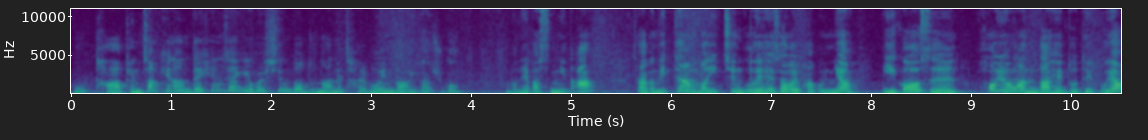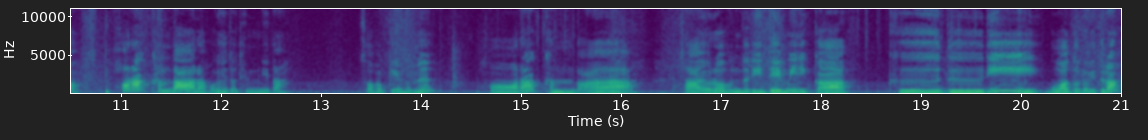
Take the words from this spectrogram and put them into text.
뭐 다 괜찮긴 한데 흰색이 훨씬 더 눈안에 잘 보인다 해가지고 한번 해봤습니다. 자 그럼 밑에 한번 이 친구의 해석을 봐보면요. 이것은 허용한다 해도 되고요. 허락한다 라고 해도 됩니다. 써볼게요. 저는 허락한다. 자 여러분들이 내미니까 그들이 뭐 하도록 얘들아?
